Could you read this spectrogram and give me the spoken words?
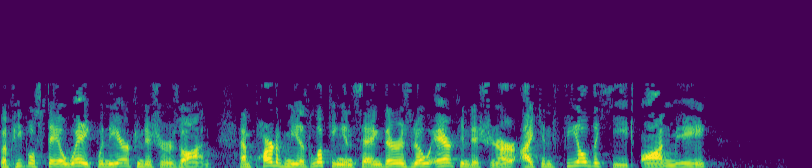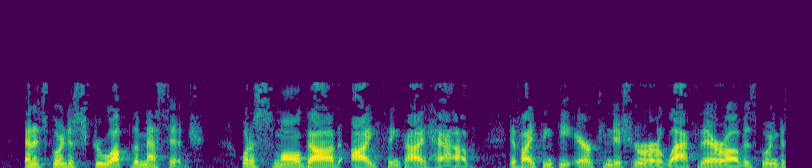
But people stay awake when the air conditioner is on. And part of me is looking and saying, there is no air conditioner. I can feel the heat on me, and it's going to screw up the message. What a small God I think I have if I think the air conditioner or lack thereof is going to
